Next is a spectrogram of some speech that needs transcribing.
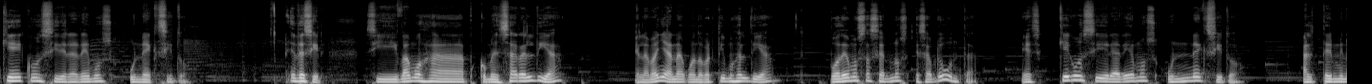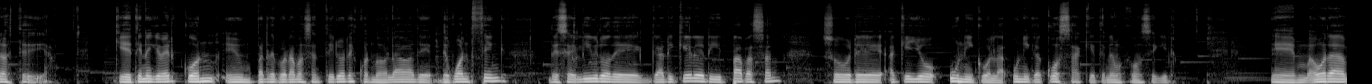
qué consideraremos un éxito. Es decir, Si vamos a comenzar el día, en la mañana, cuando partimos el día, podemos hacernos esa pregunta. Es, ¿qué consideraremos un éxito al término de este día? Que tiene que ver con eh, un par de programas anteriores cuando hablaba de The One Thing, de ese libro de Gary Keller y Papasan sobre aquello único, la única cosa que tenemos que conseguir. Em, ahora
